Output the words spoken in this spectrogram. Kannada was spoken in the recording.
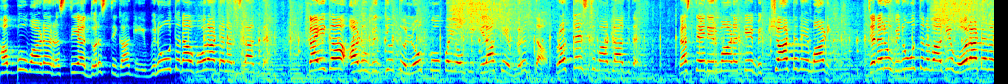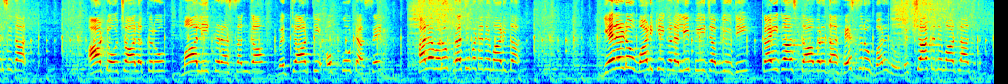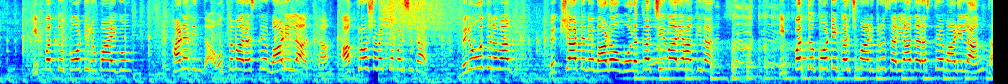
ಹಬ್ಬುವಾಡ ರಸ್ತೆಯ ದುರಸ್ತಿಗಾಗಿ ವಿನೂತನ ಹೋರಾಟ ನಡೆಸಲಾಗಿದೆ. ಕೈಗಾ, ಅಣು ವಿದ್ಯುತ್ ಲೋಕೋಪಯೋಗಿ ಇಲಾಖೆ ವಿರುದ್ಧ ಪ್ರೊಟೆಸ್ಟ್ ಮಾಡಲಾಗಿದೆ. ರಸ್ತೆ ನಿರ್ಮಾಣಕ್ಕೆ ಭಿಕ್ಷಾಟನೆ ಮಾಡಿ ಜನರು ವಿನೂತನವಾಗಿ ಹೋರಾಟ ನಡೆಸಿದ್ದಾರೆ. ಆಟೋ ಚಾಲಕರು, ಮಾಲೀಕರ ಸಂಘ, ವಿದ್ಯಾರ್ಥಿ ಒಕ್ಕೂಟ ಸೇರಿ ಹಲವರು ಪ್ರತಿಭಟನೆ ಮಾಡಿದ್ದಾರೆ. ಎರಡು ಮಡಿಕೆಗಳಲ್ಲಿ ಪಿಡಬ್ಲ್ಯೂಡಿ ಕೈಗಾ ಸ್ಥಾವರದ ಹೆಸರು ಬರೆದು ಭಿಕ್ಷಾಟನೆ ಮಾಡಲಾಗಿದೆ. ಇಪ್ಪತ್ತು ಕೋಟಿ ರೂಪಾಯಿಗೂ ಹಣದಿಂದ ಉತ್ತಮ ರಸ್ತೆ ಮಾಡಿಲ್ಲ ಅಂತ ಆಕ್ರೋಶ ವ್ಯಕ್ತಪಡಿಸಿದ್ದಾರೆ. ವಿನೂತನವಾಗಿ ಭಿಕ್ಷಾಟನೆ ಮಾಡೋ ಮೂಲಕ ಚೀಮಾರಿ ಹಾಕಿದ್ದಾರೆ. ಇಪ್ಪತ್ತು ಕೋಟಿ ಖರ್ಚು ಮಾಡಿದ್ರು ಸರಿಯಾದ ರಸ್ತೆ ಮಾಡಿಲ್ಲ ಅಂತ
